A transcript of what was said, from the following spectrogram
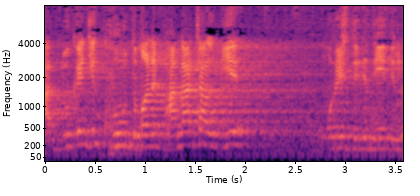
আর দু কেজি খুদ মানে ভাঙা চাল দিয়ে মুনিশ দিকে দিয়ে দিল।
